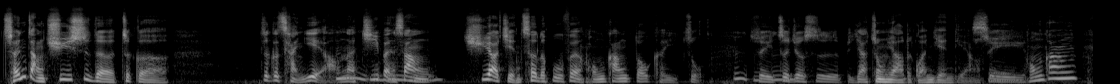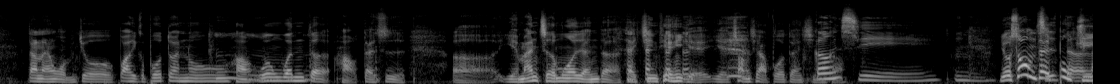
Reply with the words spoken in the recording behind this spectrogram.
成长趋势的这个这个产业啊，那基本上需要检测的部分，宏康都可以做。所以这就是比较重要的关键点啊。所以宏康。当然，我们就报一个波段喽，好，温温的，好，但是，呃，也蛮折磨人的，在今天也 也创下波段新高。恭喜，嗯，有时候我们在布局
